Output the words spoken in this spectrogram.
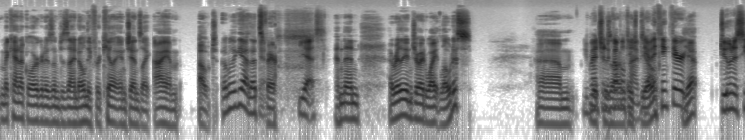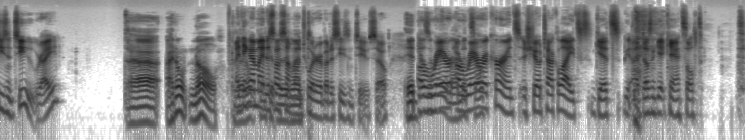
mechanical organism designed only for killing." And Jen's like, "I am out." I'm like, "Yeah, that's Yeah. fair." yes, And then I really enjoyed White Lotus. Um, you mentioned a couple times. Yeah, I think they're Yep. doing a season two, right? Uh, I don't know. I think I, don't might have saw really something on Twitter about a season two. So It a doesn't really rare, a rare itself- occurrence. A show Tuck Lights gets uh, doesn't get canceled.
